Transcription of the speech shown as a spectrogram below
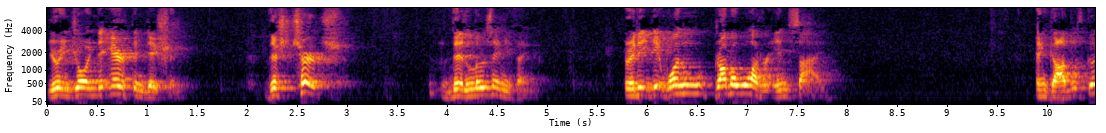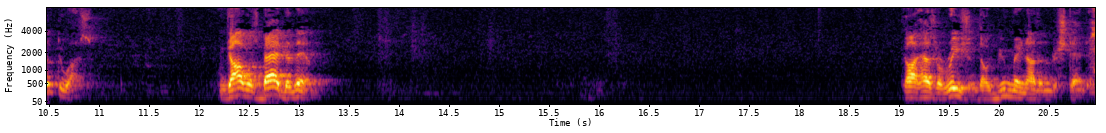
You're enjoying the air condition. This church didn't lose anything. We didn't get one drop of water inside. And God was good to us. God was bad to them. God has a reason, though you may not understand it,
